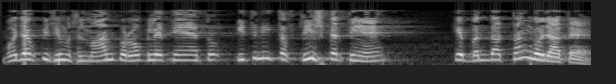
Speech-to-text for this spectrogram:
وہ جب کسی مسلمان کو روک لیتے ہیں تو اتنی تفتیش کرتے ہیں کہ بندہ تنگ ہو جاتا ہے۔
